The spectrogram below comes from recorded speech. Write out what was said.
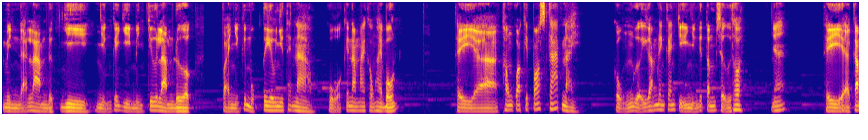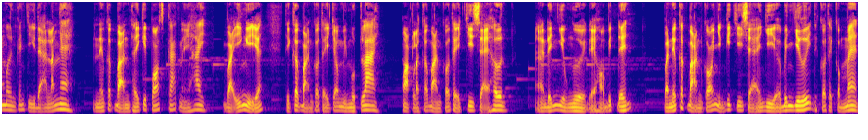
mình đã làm được gì những cái gì mình chưa làm được và những cái mục tiêu như thế nào của cái năm 2024 thì à, thông qua cái postcard này cũng gửi gắm đến các anh chị những cái tâm sự thôi nhé thì à, cảm ơn các anh chị đã lắng nghe. Nếu các bạn thấy cái postcard này hay và ý nghĩa thì các bạn có thể cho mình một like hoặc là các bạn có thể chia sẻ hơn à, đến nhiều người để họ biết đến và nếu các bạn có những cái chia sẻ gì ở bên dưới thì có thể comment.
